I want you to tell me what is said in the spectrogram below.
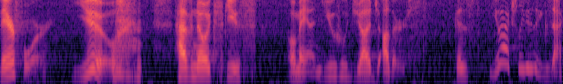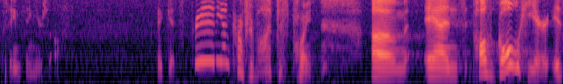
Therefore, you have no excuse, oh man, you who judge others, because you actually do the exact same thing yourself. It gets pretty uncomfortable at this point. Um, and Paul's goal here is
